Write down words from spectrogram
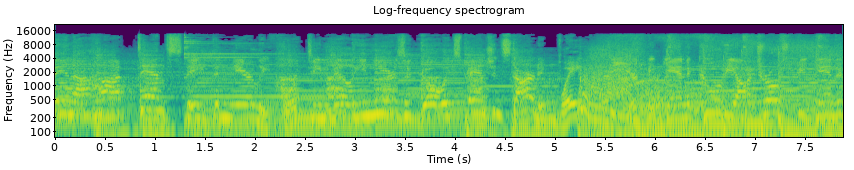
in a hot, dense state that nearly 14 billion years ago expansion started. Wait, the earth began to cool, the autotrophs began to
